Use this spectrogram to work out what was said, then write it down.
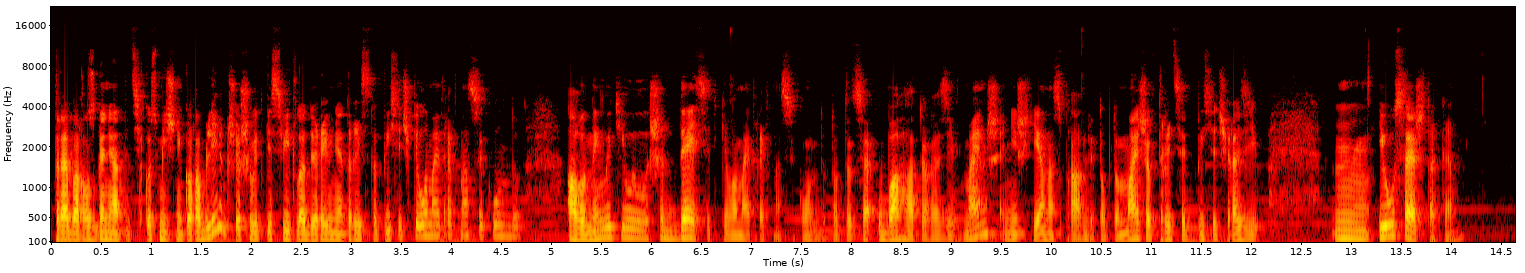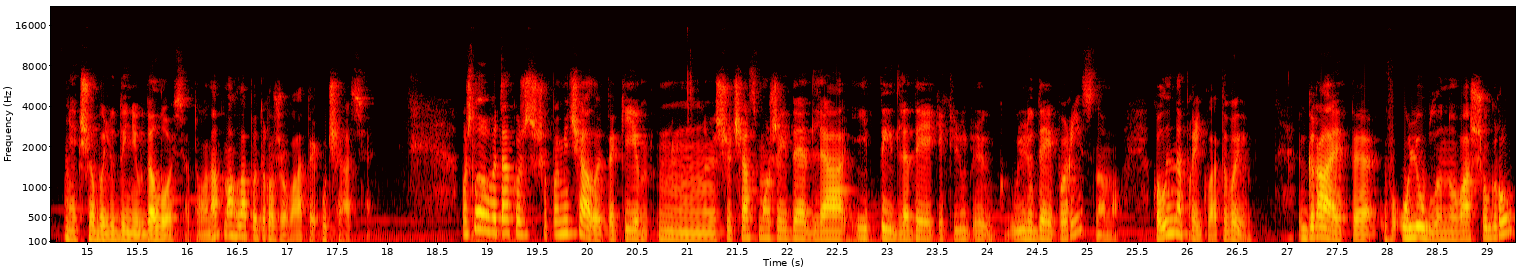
треба розганяти ці космічні кораблі, якщо швидкість світла дорівнює 300 тисяч км на секунду, а вони летіли лише 10 км на секунду. Тобто це у багато разів менше, ніж є насправді, тобто майже в 30 тисяч разів. І усе ж таки, якщо би людині вдалося, то вона б могла подорожувати у часі. Можливо, ви також помічали такі, що час може йде для йти для деяких людей по-різному. Коли, наприклад, ви граєте в улюблену вашу гру,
